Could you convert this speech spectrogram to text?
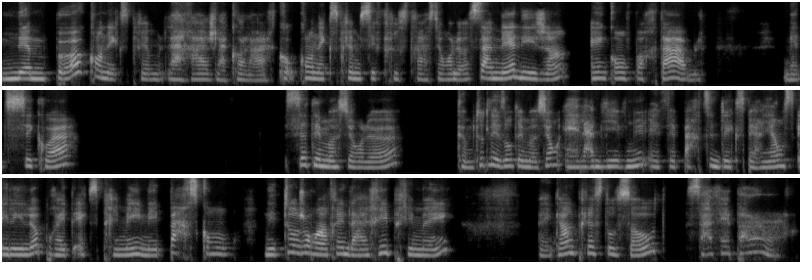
n'aime pas qu'on exprime la rage, la colère, qu'on exprime ces frustrations-là. Ça met les gens inconfortables. Mais tu sais quoi? Cette émotion-là, comme toutes les autres émotions, elle est la bienvenue, elle fait partie de l'expérience, elle est là pour être exprimée, mais parce qu'on est toujours en train de la réprimer, ben, quand le presto saute, ça fait peur.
